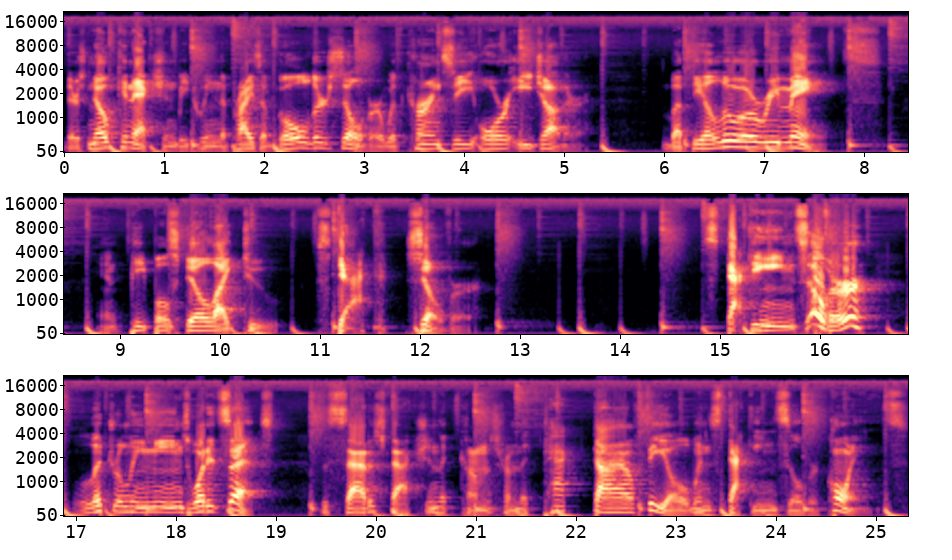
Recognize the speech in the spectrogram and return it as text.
there's no connection between the price of gold or silver with currency or each other. But the allure remains and people still like to stack silver. Stacking silver literally means what it says the satisfaction that comes from the tactile feel when stacking silver coins.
